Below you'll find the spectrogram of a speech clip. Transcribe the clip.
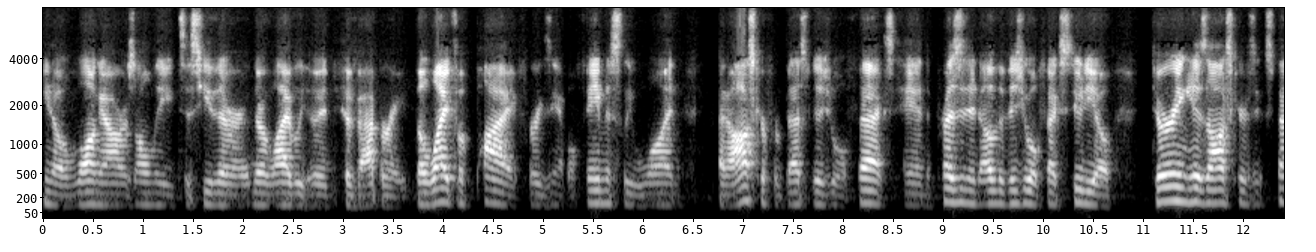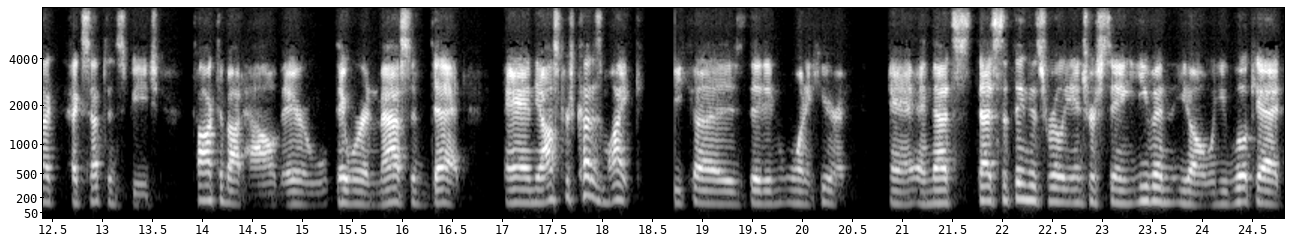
you know long hours only to see their their livelihood evaporate. The Life of Pi, for example, famously won an Oscar for Best Visual Effects, and the president of the visual effects studio, during his Oscars expect, acceptance speech, talked about how they are, they were in massive debt, and the Oscars cut his mic because they didn't want to hear it. And, and that's that's the thing that's really interesting. Even you know when you look at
